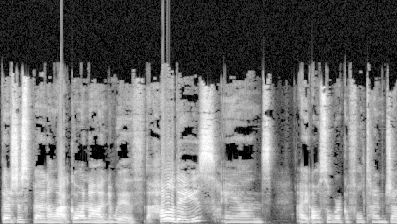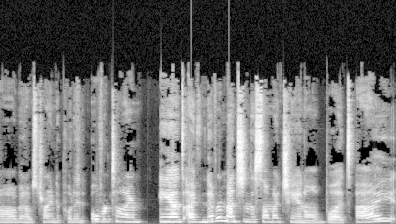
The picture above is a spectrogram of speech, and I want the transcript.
There's just been a lot going on with the holidays, and I also work a full-time job, and I was trying to put in overtime. And I've never mentioned this on my channel, but I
